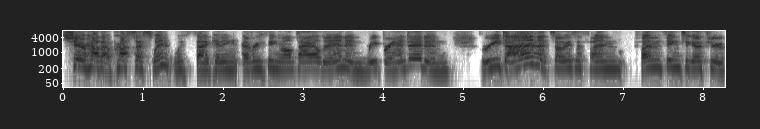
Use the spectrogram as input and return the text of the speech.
share how that process went with uh, getting everything all dialed in and rebranded and redone. It's always a fun, fun thing to go through.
